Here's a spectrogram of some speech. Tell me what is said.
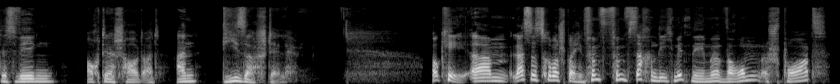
deswegen auch der Shoutout an dieser Stelle. Okay, ähm, lass uns drüber sprechen. Fünf, fünf Sachen, die ich mitnehme, warum Sport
